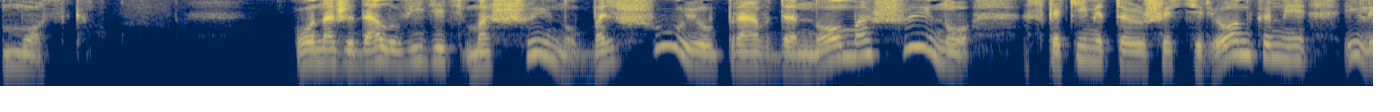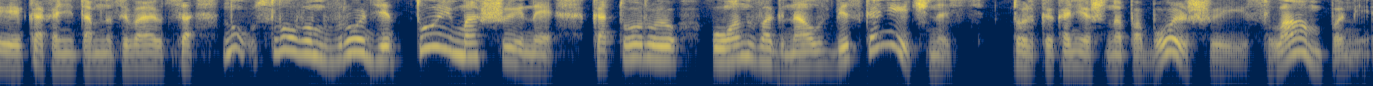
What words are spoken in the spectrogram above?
мозг. Он ожидал увидеть машину, большую, правда, но машину с какими-то шестеренками или как они там называются, ну, словом, вроде той машины, которую он вогнал в бесконечность, только, конечно, побольше и с лампами.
